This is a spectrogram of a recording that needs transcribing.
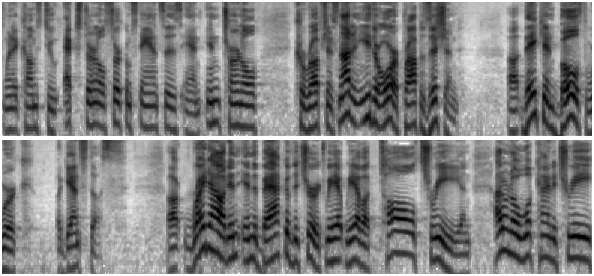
when it comes to external circumstances and internal corruption, it's not an either or proposition. Uh, they can both work against us. Uh, right out in, in the back of the church, we have, we have a tall tree, and I don't know what kind of tree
